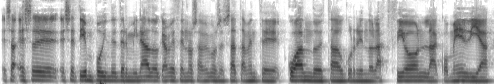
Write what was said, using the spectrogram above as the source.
ese, tiempo indeterminado que a veces no sabemos exactamente cuándo está ocurriendo la acción, la comedia,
